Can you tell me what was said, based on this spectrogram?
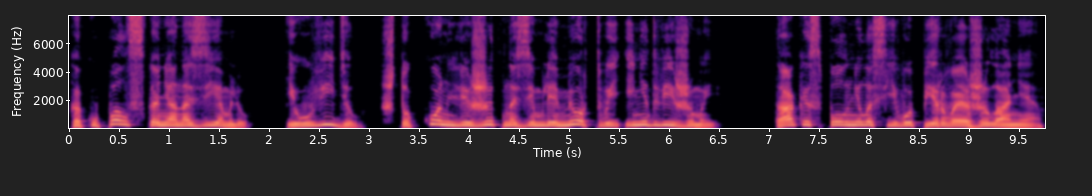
как упал с коня на землю и увидел, что конь лежит на земле мертвый и недвижимый. Так исполнилось его первое желание.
